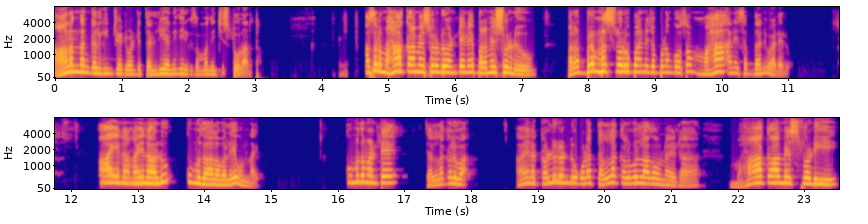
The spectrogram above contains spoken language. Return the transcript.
ఆనందం కలిగించేటువంటి తల్లి అని దీనికి సంబంధించి స్థూలార్థం. అసలు మహాకామేశ్వరుడు అంటేనే పరమేశ్వరుడు. పరబ్రహ్మ స్వరూపాన్ని చెప్పడం కోసం మహా అనే శబ్దాన్ని వాడారు. ఆయన నయనాలు కుముదాల వలె ఉన్నాయి. కుముదం అంటే తెల్ల కలువ. ఆయన కళ్ళు రెండు కూడా తెల్ల కలువల్లాగా ఉన్నాయట. మహాకామేశ్వరుడి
